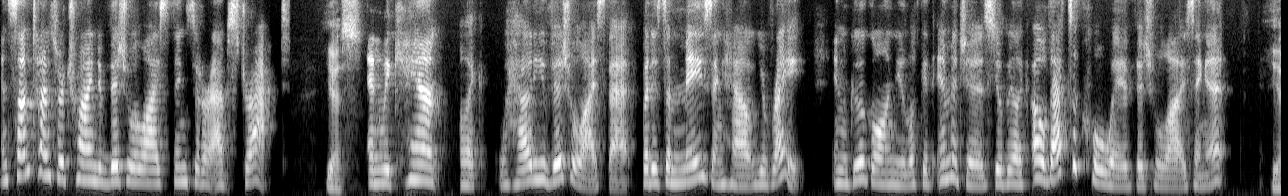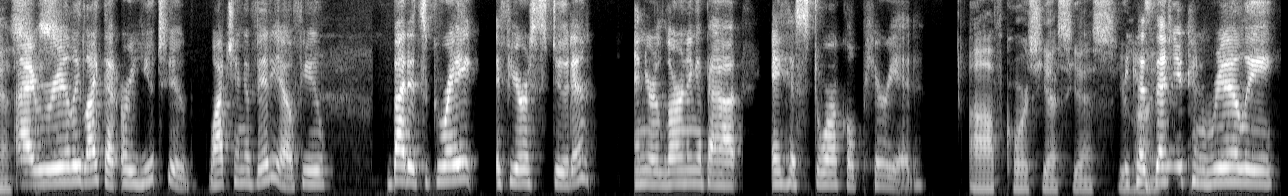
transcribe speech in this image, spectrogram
And sometimes we're trying to visualize things that are abstract. Yes. And we can't, like, well, how do you visualize that? But it's amazing how you're right. In Google and you look at images, you'll be like, oh, that's a cool way of visualizing it. Yes. I really like that. Or YouTube, watching a video. If you, but it's great if you're a student and you're learning about a historical period Ah, of course, yes, yes. because right. then you can really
